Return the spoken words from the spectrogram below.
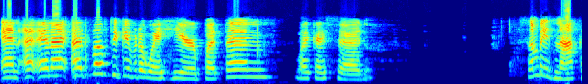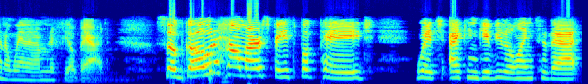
And, and I, I'd love to give it away here, but then, like I said, somebody's not going to win and I'm going to feel bad. So go to Helmar's Facebook page, which I can give you the link to that.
